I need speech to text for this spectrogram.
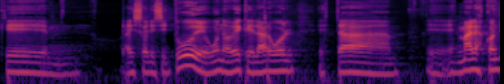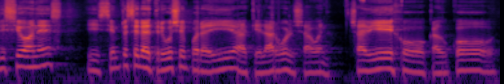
que mm, hay solicitudes, uno ve que el árbol está eh, en malas condiciones y siempre se le atribuye por ahí a que el árbol ya, bueno, ya es viejo, caducó,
